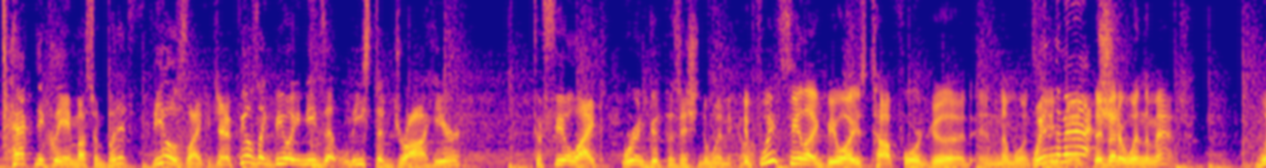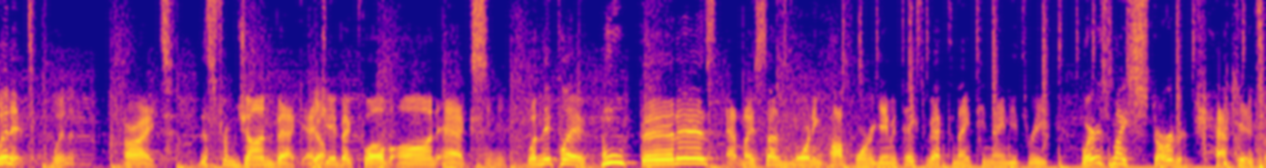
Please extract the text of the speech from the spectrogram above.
technically a must-win, but it feels like it. It feels like BYU needs at least a draw here to feel like we're in good position to win the conference. if we feel like BYU's top four good and number one Win seed the good, they better win the match. win it. Win it. All right. This is from John Beck at Yeah. JBeck12 on X. Mm-hmm. When they play Whoop there it is at my son's morning Pop Warner game, it takes me back to 1993. Where's my starter jacket?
